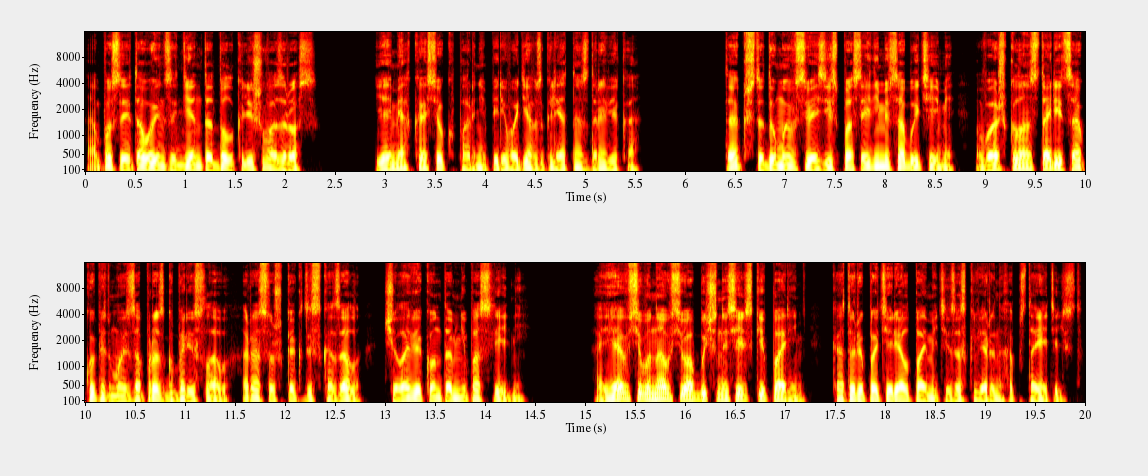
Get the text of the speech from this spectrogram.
А после того инцидента долг лишь возрос. Я мягко осёк парня, переводя взгляд на здоровяка. Так что, думаю, в связи с последними событиями ваш клан старица окупит мой запрос к Бориславу, раз уж, как ты сказал, человек он там не последний. А я всего-навсего обычный сельский парень, который потерял память из-за скверных обстоятельств.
